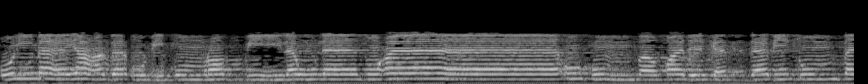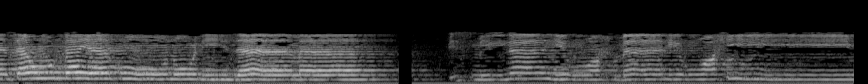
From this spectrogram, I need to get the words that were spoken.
قل ما يعبأ بكم ربي لولا دعاؤكم فقد كذبتم فسوف يكون لزاما. بسم الله الرحمن الرحيم.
